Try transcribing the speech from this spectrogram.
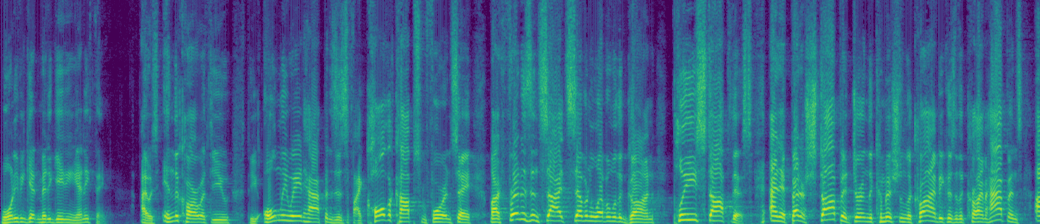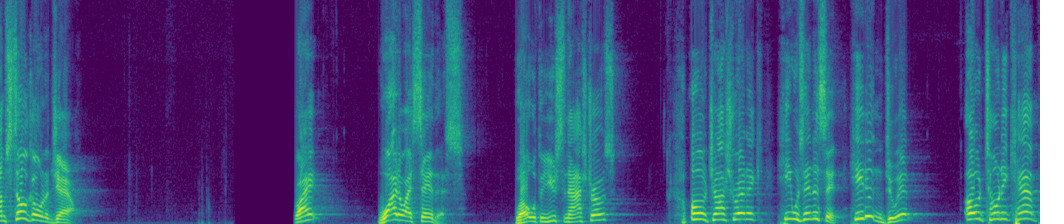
Won't even get mitigating anything. I was in the car with you. The only way it happens is if I call the cops before and say, My friend is inside 7 Eleven with a gun. Please stop this. And it better stop it during the commission of the crime because if the crime happens, I'm still going to jail. Right? Why do I say this? Well, with the Houston Astros, oh, Josh Reddick, he was innocent. He didn't do it. Oh, Tony Kemp,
